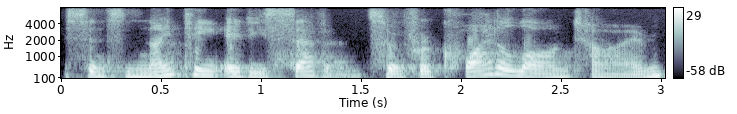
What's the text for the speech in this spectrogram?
since 1987, so for quite a long time.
